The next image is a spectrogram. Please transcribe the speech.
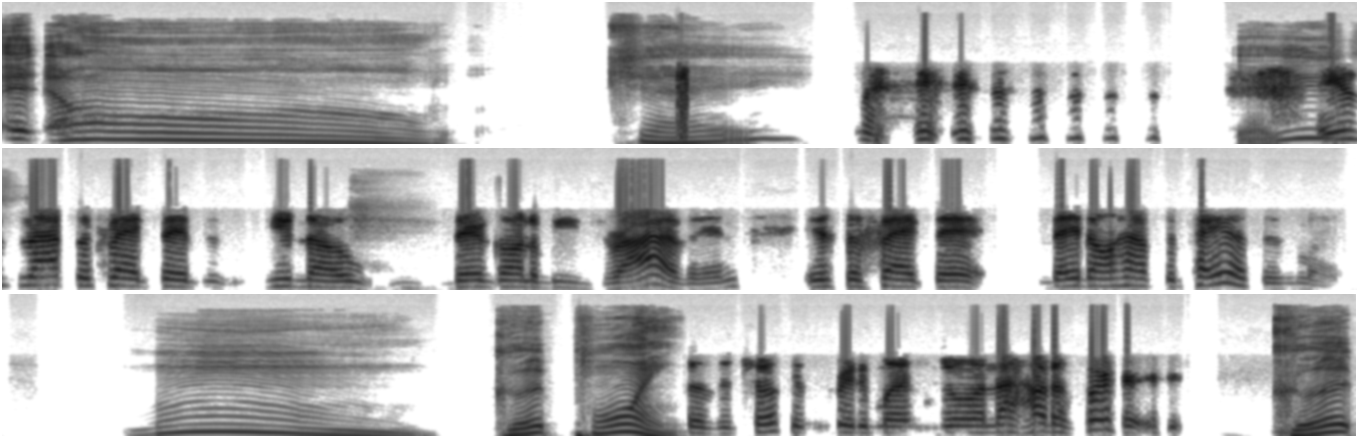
It, oh, okay. it's not the fact that you know they're going to be driving. It's the fact that they don't have to pay us as much. Mm, good point. Because the truck is pretty much doing all the work. Good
